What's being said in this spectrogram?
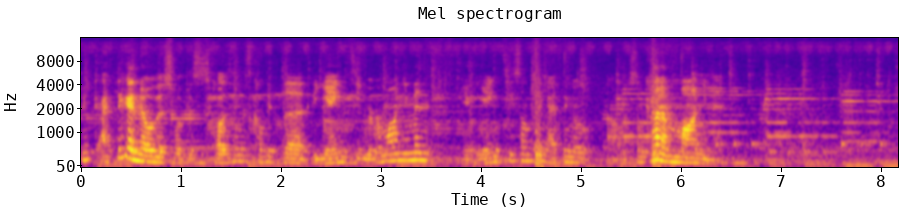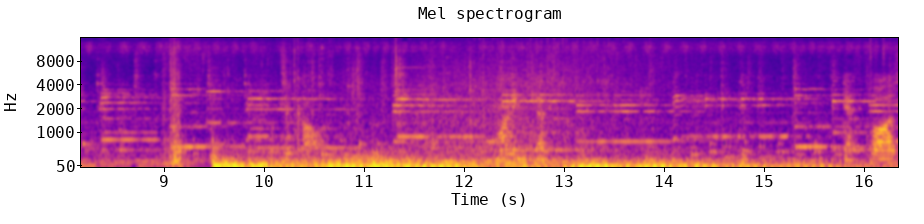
Think I think I know this what this is called. I think it's called like the the Yangtze River Monument. Y Yangtze something. I think I know, some kind of monument. What's it called? Morning death. Death claws.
